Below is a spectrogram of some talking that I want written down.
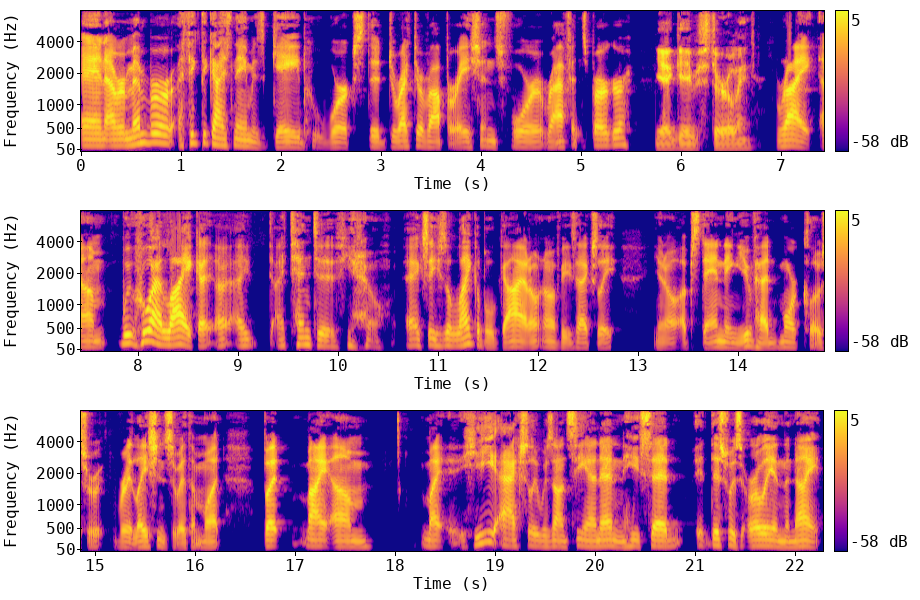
And I remember, I think the guy's name is Gabe, who works the director of operations for Raffensperger. Yeah, Gabe Sterling. Right. Um, who I like. I, I, I tend to, you know, actually, he's a likable guy. I don't know if he's actually, you know, upstanding. You've had more closer relations with him. What? But my um, my he actually was on CNN and he said this was early in the night.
